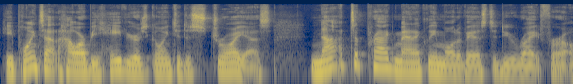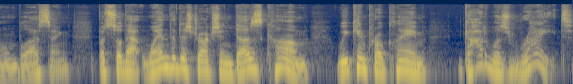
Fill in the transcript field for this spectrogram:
He points out how our behavior is going to destroy us, not to pragmatically motivate us to do right for our own blessing, but so that when the destruction does come, we can proclaim, God was right.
